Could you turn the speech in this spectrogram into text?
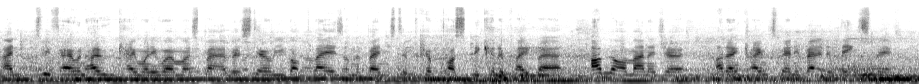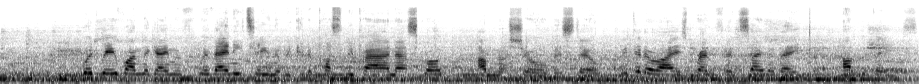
And to be fair, when Hogan came on, he weren't much better, but still, you've got players on the bench that could possibly could have played better. I'm not a manager. I don't claim to be any better than Dean Smith. Would we have won the game with, with any team that we could have possibly put out in that squad? I'm not sure, but still, we did all right. It's Brentford, say the V, up the bees.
